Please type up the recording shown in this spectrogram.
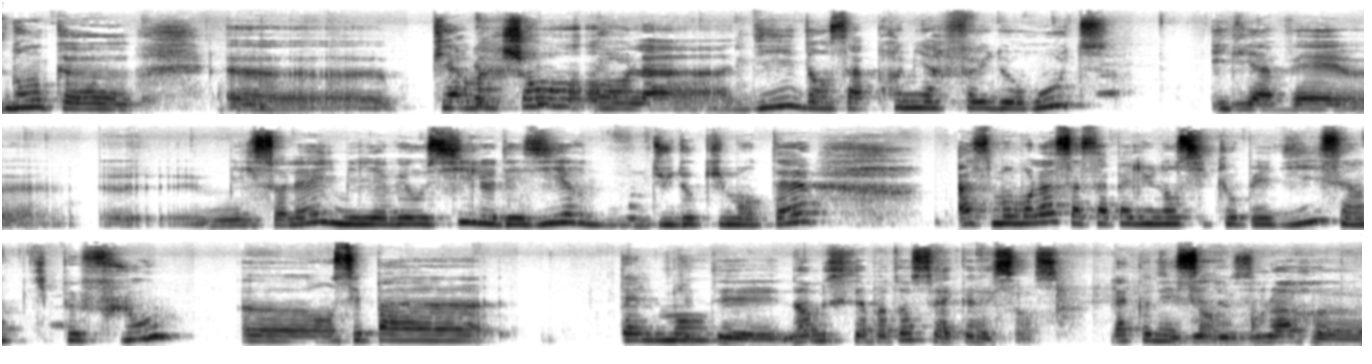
Donc, euh, euh, Pierre Marchand, on l'a dit, dans sa première feuille de route, il y avait euh, Mille Soleils, mais il y avait aussi le désir du documentaire. À ce moment-là, ça s'appelle une encyclopédie, c'est un petit peu flou. Euh, on ne sait pas tellement. Non, mais ce qui est important, c'est la connaissance. La connaissance. C'est de vouloir euh,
